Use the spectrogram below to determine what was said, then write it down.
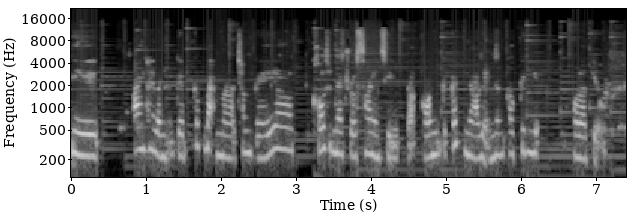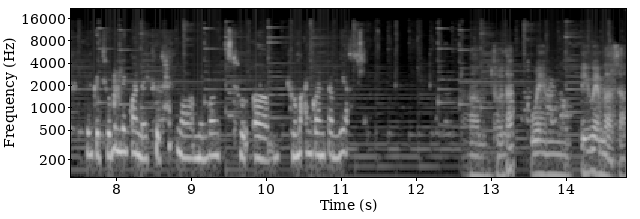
thì anh hay là những cái các bạn mà trong cái uh, Course Natural Science thì đã có những cái cách nào để nâng cao kinh nghiệm hoặc là kiểu những cái thứ mà liên quan đến thử thách mà mình quan thử ờ, thứ mà anh quan tâm ấy ạ um, thử thách của em ý của em là sao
